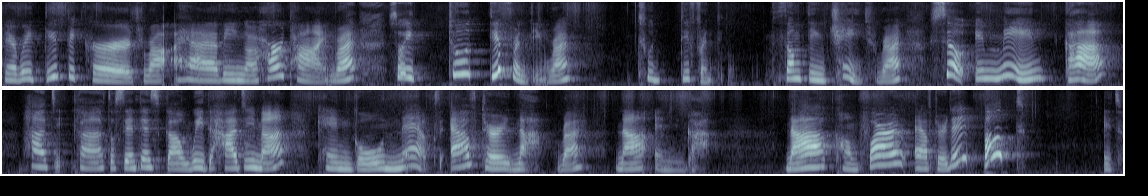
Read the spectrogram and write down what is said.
very difficult, right? having a hard time, right? So it's two different things, right? Two different something changed, right? So it means 가 하지 가 the sentence 가 with 하지만 can go next after 나, right? 나 and 가. not confirmed after that, but it's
